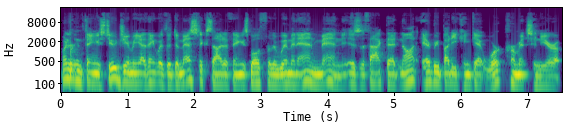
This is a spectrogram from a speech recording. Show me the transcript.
one of the things too, Jimmy. I think with the domestic side of things, both for the women and men, is the fact that not everybody can get work permits in Europe,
